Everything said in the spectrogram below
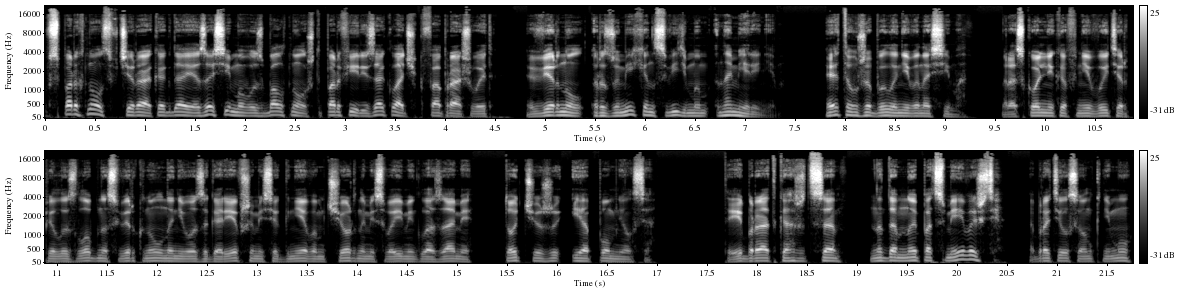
вспорхнулся вчера, когда я Засимову сболтнул, что Порфирий закладчиков опрашивает», вернул Разумихин с видимым намерением. Это уже было невыносимо. Раскольников не вытерпел и злобно сверкнул на него загоревшимися гневом черными своими глазами, тотчас же и опомнился. «Ты, брат, кажется, надо мной подсмеиваешься?» Обратился он к нему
